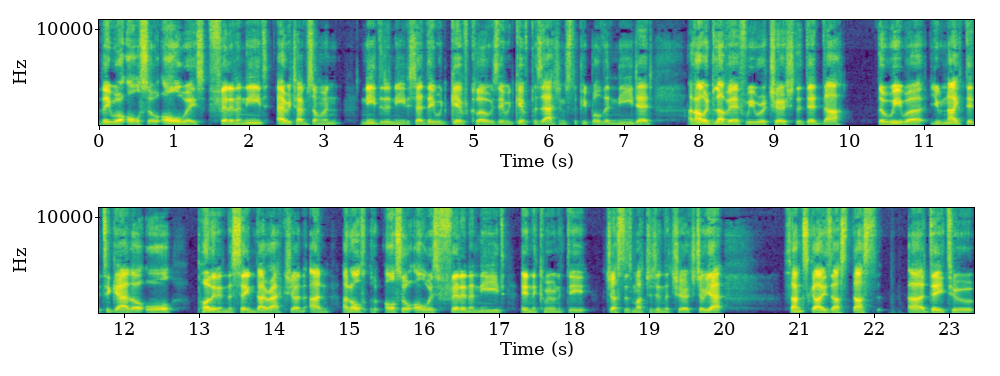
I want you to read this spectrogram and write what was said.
they were also always filling a need. Every time someone needed a need, said they would give clothes, they would give possessions to people that needed. And I would love it if we were a church that did that, that we were united together, all pulling in the same direction, and and also also always filling a need in the community just as much as in the church. So yeah, thanks guys. That's that's uh, day two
